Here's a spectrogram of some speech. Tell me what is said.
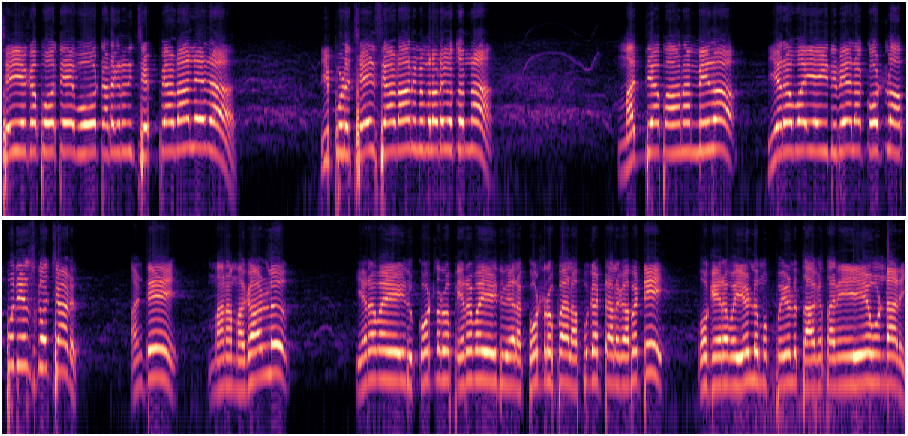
చెయ్యకపోతే ఓటు అడగరని చెప్పాడా లేదా? ఇప్పుడు చేశాడా అని మిమ్మల్ని అడుగుతున్నా. మద్యపానం మీద ఇరవై ఐదు వేల కోట్లు అప్పు తీసుకొచ్చాడు. అంటే మన మగాళ్ళు ఇరవై ఐదు కోట్ల రూప ఇరవై ఐదు వేల కోట్ల రూపాయలు అప్పు కట్టాలి కాబట్టి ఒక ఇరవై ఏళ్ళు ముప్పై ఏళ్ళు తాగుతానే ఉండాలి.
